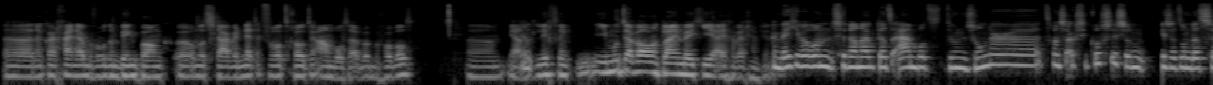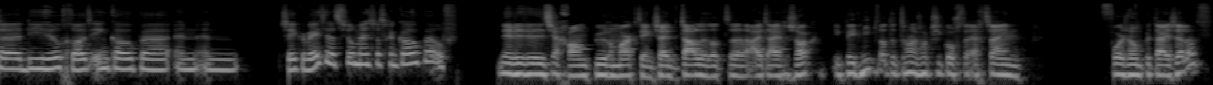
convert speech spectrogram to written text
eh, dan kan je, ga je naar bijvoorbeeld een Binkbank, eh omdat ze daar weer net even wat groter aanbod hebben bijvoorbeeld. Ehm, ja, dat ligt er, je moet daar wel een klein beetje je eigen weg in vinden. En weet je waarom ze dan ook dat aanbod doen zonder eh, transactiekosten? Is, om- is dat omdat ze die heel groot inkopen en, en zeker weten dat veel mensen dat gaan kopen? Of Nee, dit, dit is echt gewoon pure marketing. Zij betalen dat eh, uit eigen zak. Ik weet niet wat de transactiekosten echt zijn voor zo'n partij zelf.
